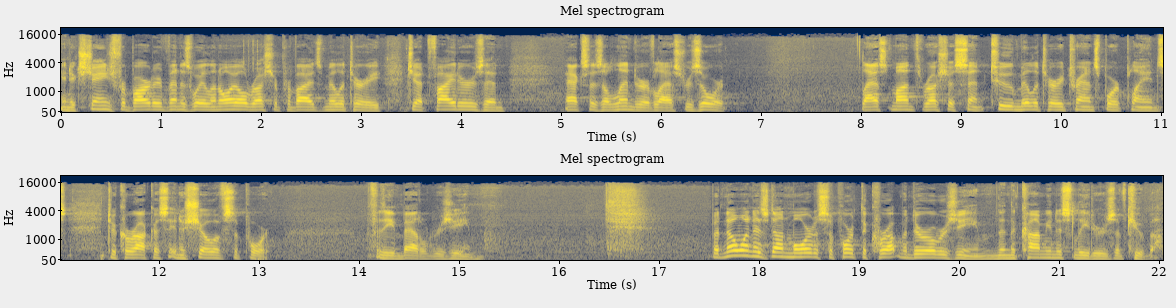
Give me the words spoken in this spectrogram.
In exchange for bartered Venezuelan oil, Russia provides military jet fighters and acts as a lender of last resort. Last month, Russia sent two military transport planes to Caracas in a show of support for the embattled regime. But no one has done more to support the corrupt Maduro regime than the communist leaders of Cuba.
